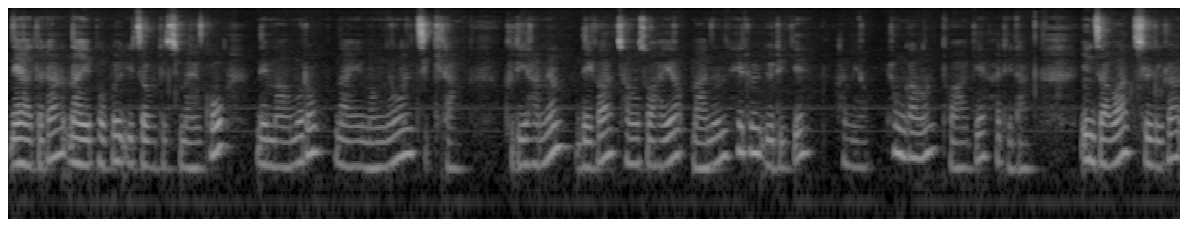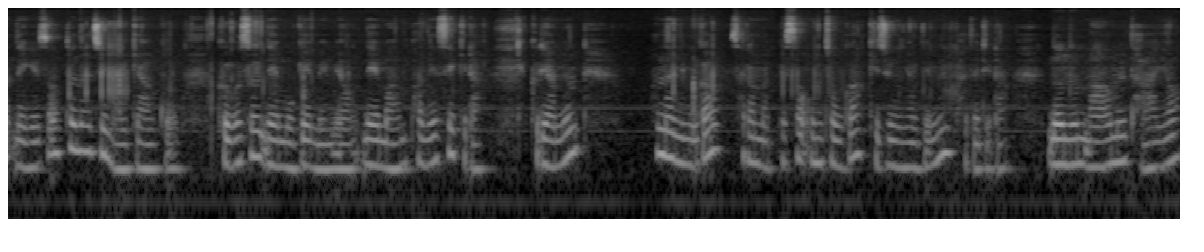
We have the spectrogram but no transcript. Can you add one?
내 아들아 나의 법을 잊어버리지 말고 내 마음으로 나의 명령을 지키라. 그리하면 내가 장수하여 많은 해를 누리게 하며 평강을 더하게 하리라. 인자와 진리가 내게서 떠나지 말게 하고 그것을 내 목에 매며 내 마음판에 새기라. 그리하면 하나님과 사람 앞에서 은총과 기중 여김을 받으리라. 너는 마음을 다하여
